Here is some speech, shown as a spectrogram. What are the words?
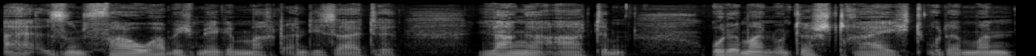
äh, so ein V habe ich mir gemacht an die Seite, lange Atem. Oder man unterstreicht oder man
